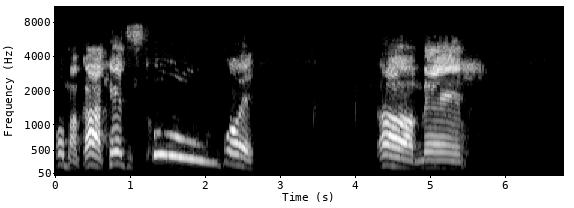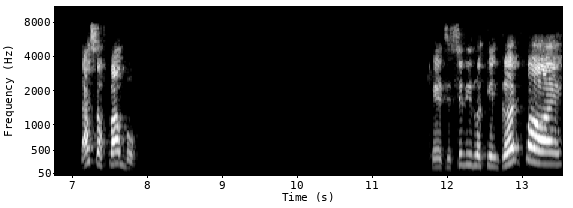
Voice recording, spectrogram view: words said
Oh my God, Kansas. Ooh boy. Oh man. That's a fumble. Kansas City looking good, boy.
